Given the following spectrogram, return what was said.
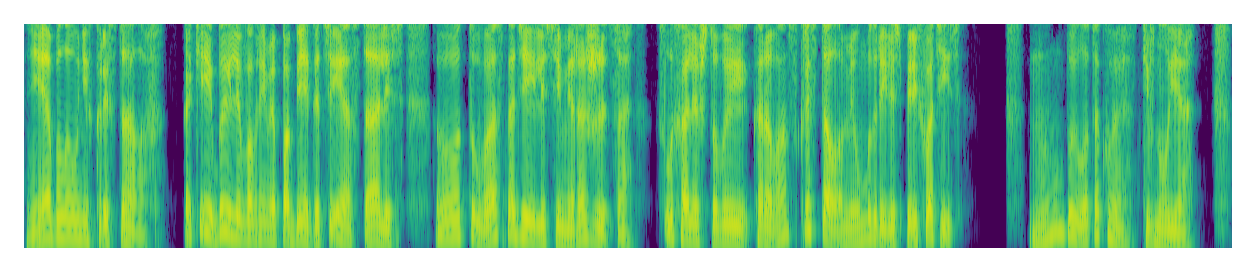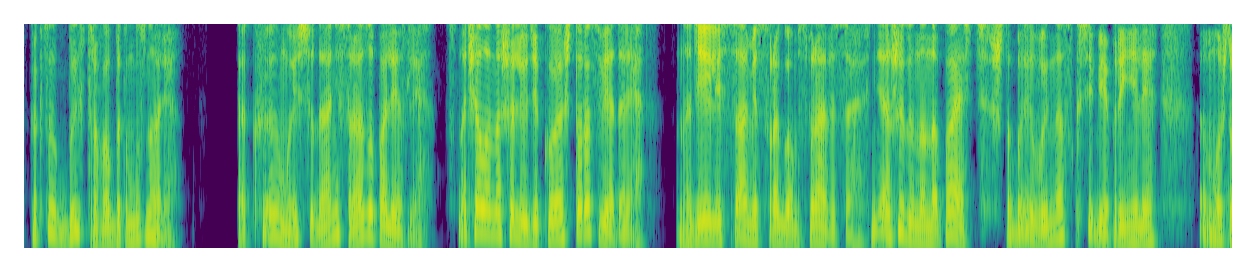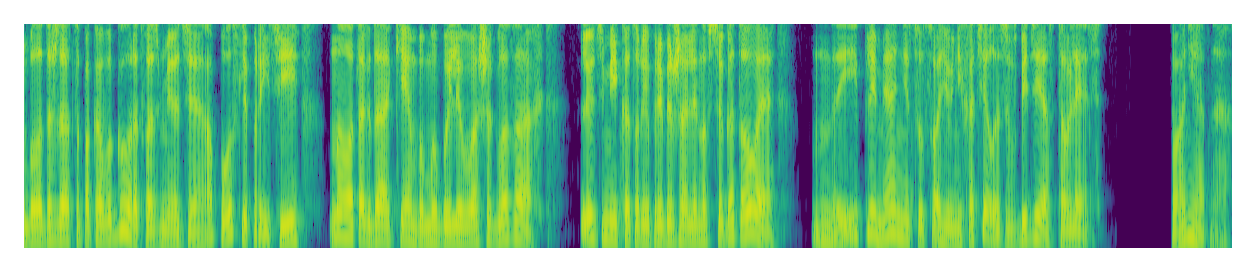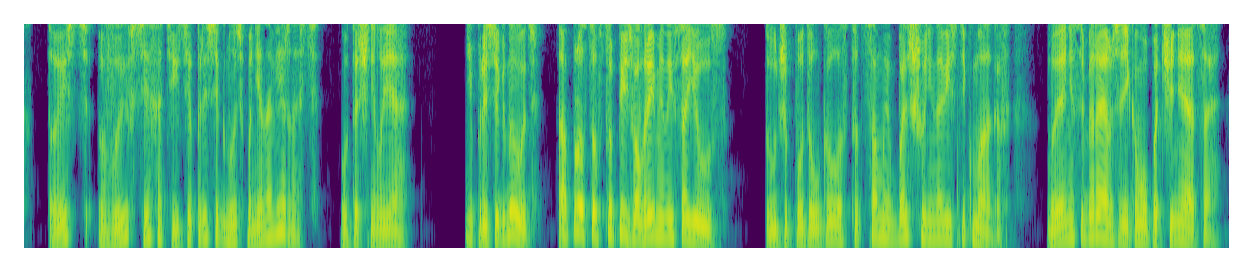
«Не было у них кристаллов. Какие были во время побега, те и остались. Вот у вас надеялись ими разжиться. Слыхали, что вы караван с кристаллами умудрились перехватить?» «Ну, было такое», – кивнул я. «Как-то быстро вы об этом узнали». «Так э, мы сюда не сразу полезли. Сначала наши люди кое-что разведали. Надеялись сами с врагом справиться, неожиданно напасть, чтобы вы нас к себе приняли. Можно было дождаться, пока вы город возьмете, а после прийти. Но тогда кем бы мы были в ваших глазах? Людьми, которые прибежали на все готовое? Да и племянницу свою не хотелось в беде оставлять». «Понятно. То есть вы все хотите присягнуть мне на верность?» – уточнил я. «Не присягнуть, а просто вступить во временный союз!» Тут же подал голос тот самый большой ненавистник магов. «Мы не собираемся никому подчиняться».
